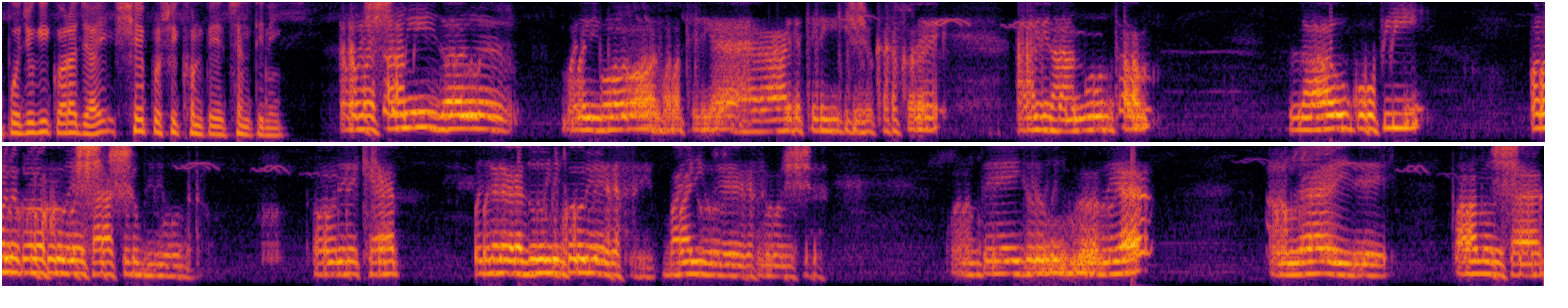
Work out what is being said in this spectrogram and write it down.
উপযোগী করা যায় সে প্রশিক্ষণ পেয়েছেন তিনি। আমার স্বামী মানে বড় থেকে হ্যাঁ, আগে থেকে কাজ করে। আগে ধান বুনতাম লাউ কপি অনেক রকমের বুনতাম। আমাদের ওই জায়গায় জমি কমে গেছে বাড়ি হয়ে গেছে মানুষের। অন্ত এই জমিগুলো আমরা এই যে পালং শাক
